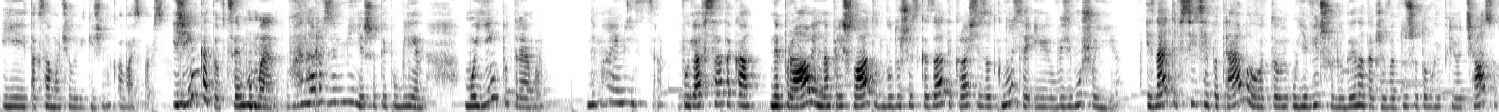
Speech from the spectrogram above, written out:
І так само чоловік і жінка, vice versa. І жінка то в цей момент вона розуміє, що типу, блін, моїм потребам. Немає місця. Бо я вся така неправильна прийшла, тут буду щось казати, краще заткнуся і візьму, що є. І знаєте, всі ці потреби, от уявіть, що людина так живе дуже довгий період часу,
